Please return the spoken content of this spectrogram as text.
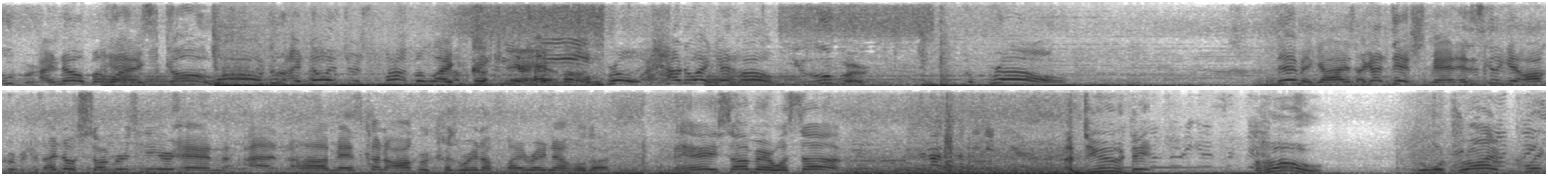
Uber. I know, but like. Let's go. Whoa, dude, I know it's your spot, but like, I'm taking your headphones. Bro, how do I get home? You Uber. Bro! Damn it, guys. I got ditched, man. And this is gonna get awkward because I know Sommer's here and, I, uh, man, it's kind of awkward because we're in a fight right now. Hold on. Hey, Sommer, what's up? You're not coming in here. Uh, dude, they. That's already gonna sit there. Who? We'll drive, not quick.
